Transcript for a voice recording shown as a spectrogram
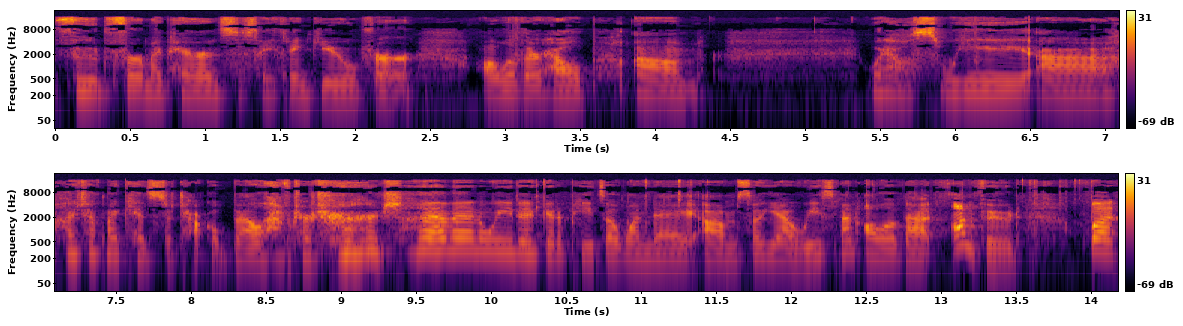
food for my parents to say thank you for all of their help. Um, what else? We, uh, I took my kids to Taco Bell after church, and then we did get a pizza one day. Um, so yeah, we spent all of that on food. But,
